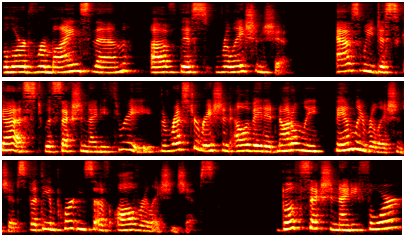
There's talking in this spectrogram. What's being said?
The Lord reminds them of this relationship. As we discussed with section 93, the restoration elevated not only family relationships, but the importance of all relationships. Both section 94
